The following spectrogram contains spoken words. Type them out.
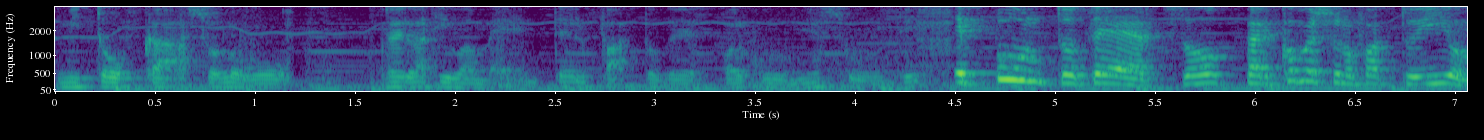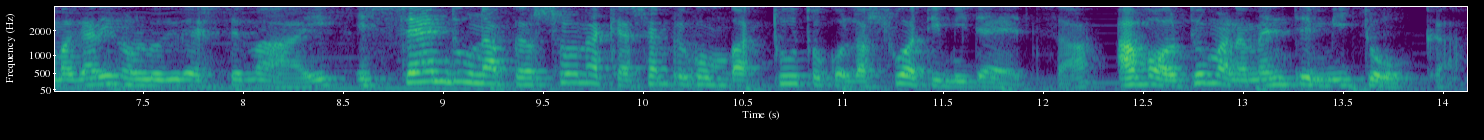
mi tocca solo relativamente il fatto che qualcuno mi insulti. E punto terzo, per come sono fatto io, magari non lo direste mai, essendo una persona che ha sempre combattuto con la sua timidezza, a volte umanamente mi tocca.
